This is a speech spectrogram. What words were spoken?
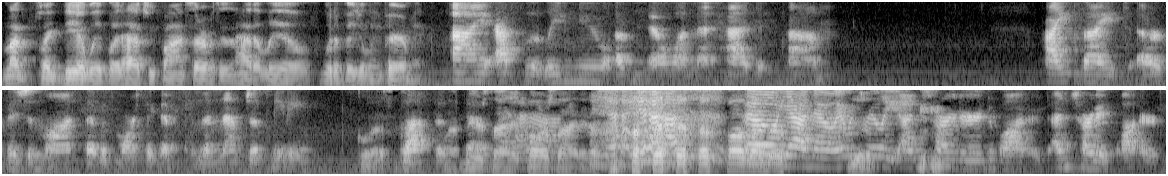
not like deal with, but how to find services and how to live with a visual impairment. I absolutely knew of no one that had um, eyesight or vision loss that was more significant than them just needing glasses. Glasses. Well, nearsighted, yeah. farsighted. Yeah, yeah. so yeah, no, it was yes. really uncharted water. Uncharted water.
